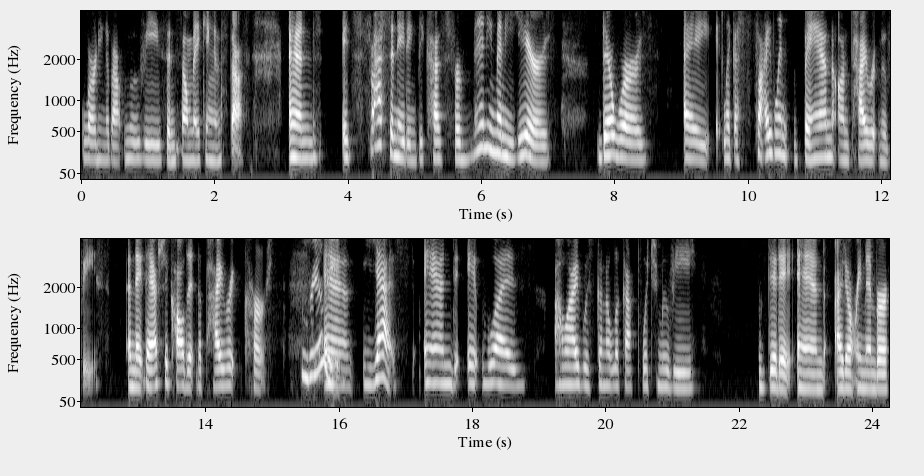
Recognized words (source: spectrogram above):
learning about movies and filmmaking and stuff, and it's fascinating because for many many years there was a like a silent ban on pirate movies and they, they actually called it the pirate curse. Really? And yes and it was oh i was going to look up which movie did it and i don't remember.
